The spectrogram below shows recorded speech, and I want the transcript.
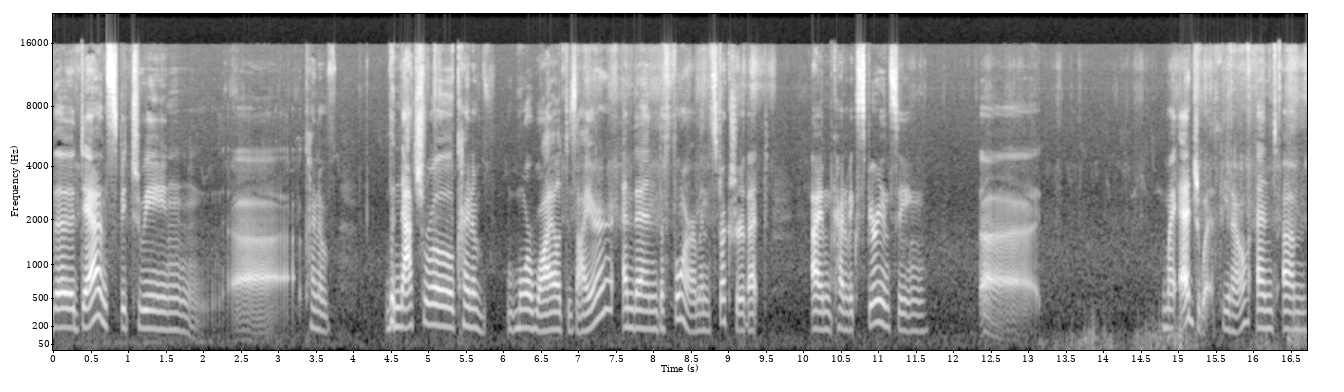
the dance between uh, kind of the natural, kind of more wild desire and then the form and the structure that I'm kind of experiencing uh, my edge with, you know? And um,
